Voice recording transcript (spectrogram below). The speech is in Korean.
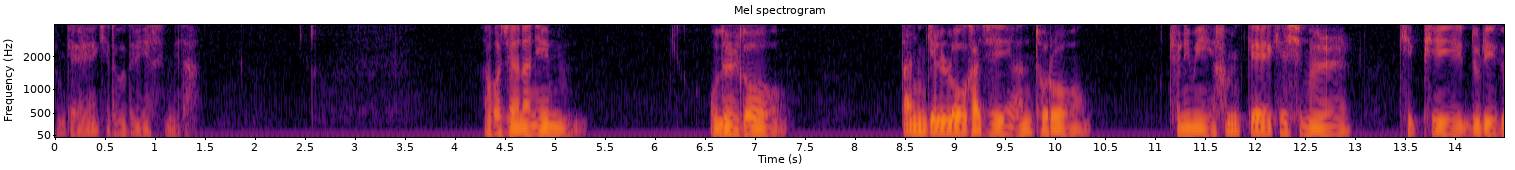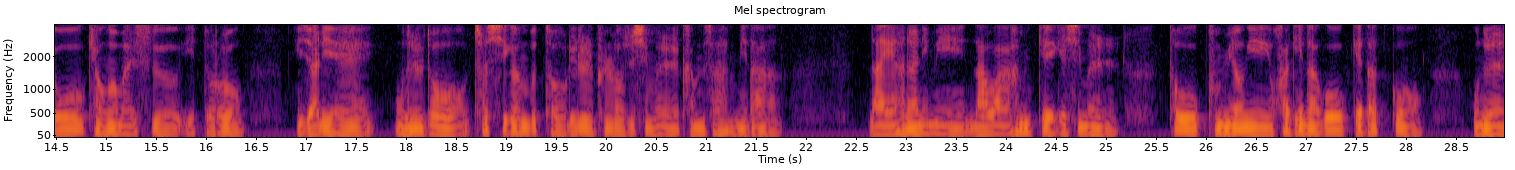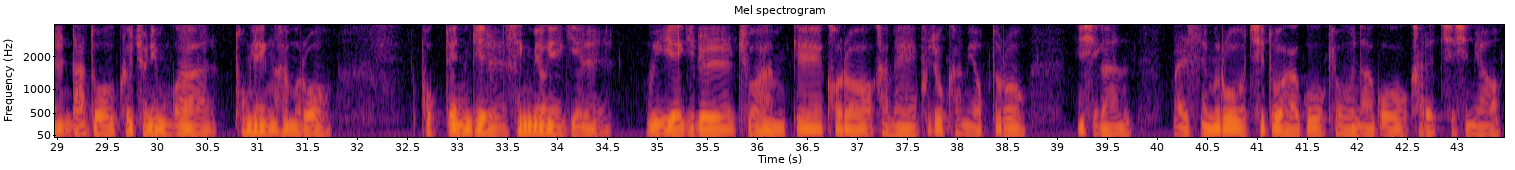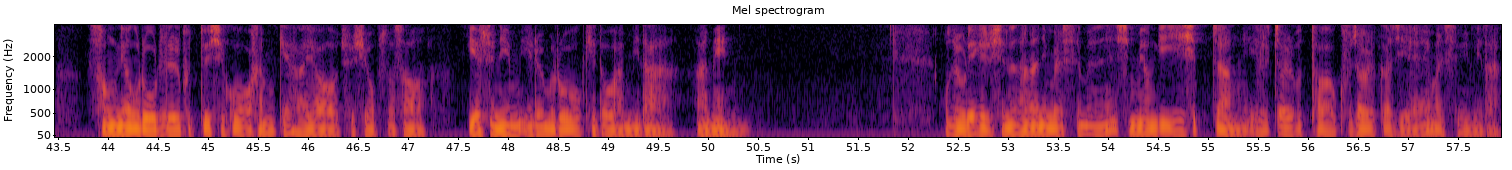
함께 기도드리겠습니다. 아버지 하나님, 오늘도 딴 길로 가지 않도록 주님이 함께 계심을 깊이 누리고 경험할 수 있도록 이 자리에 오늘도 첫 시간부터 우리를 불러주심을 감사합니다. 나의 하나님이 나와 함께 계심을 더욱 분명히 확인하고 깨닫고 오늘 나도 그 주님과 동행함으로 복된 길, 생명의 길, 의의 길을 주와 함께 걸어감에 부족함이 없도록 이 시간 말씀으로 지도하고 교훈하고 가르치시며 성령으로 우리를 붙드시고 함께하여 주시옵소서 예수님 이름으로 기도합니다. 아멘. 오늘 우리에게 주시는 하나님 말씀은 신명기 20장 1절부터 9절까지의 말씀입니다.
